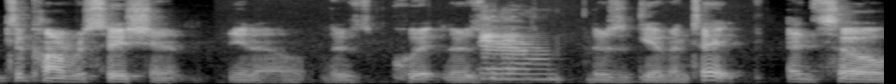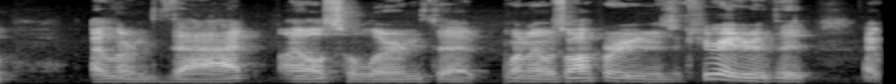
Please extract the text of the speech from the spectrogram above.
It's a conversation. You know, there's quit. There's Yeah. there's a give and take. And so I learned that. I also learned that when I was operating as a curator, that I,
